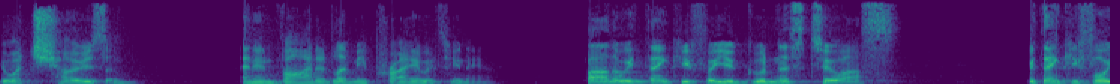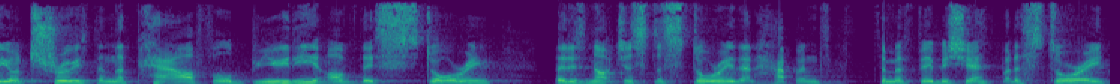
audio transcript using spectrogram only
you are chosen and invited. Let me pray with you now. Father, we thank you for your goodness to us. We thank you for your truth and the powerful beauty of this story that is not just a story that happened to Mephibosheth, but a story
